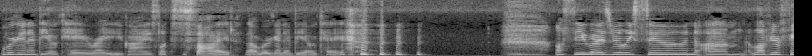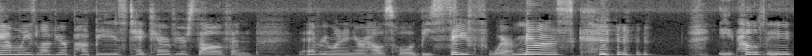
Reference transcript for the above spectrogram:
we're going to be okay, right, you guys? Let's decide that we're going to be okay. I'll see you guys really soon. Um, love your families, love your puppies, take care of yourself, and everyone in your household be safe, wear a mask, eat healthy,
